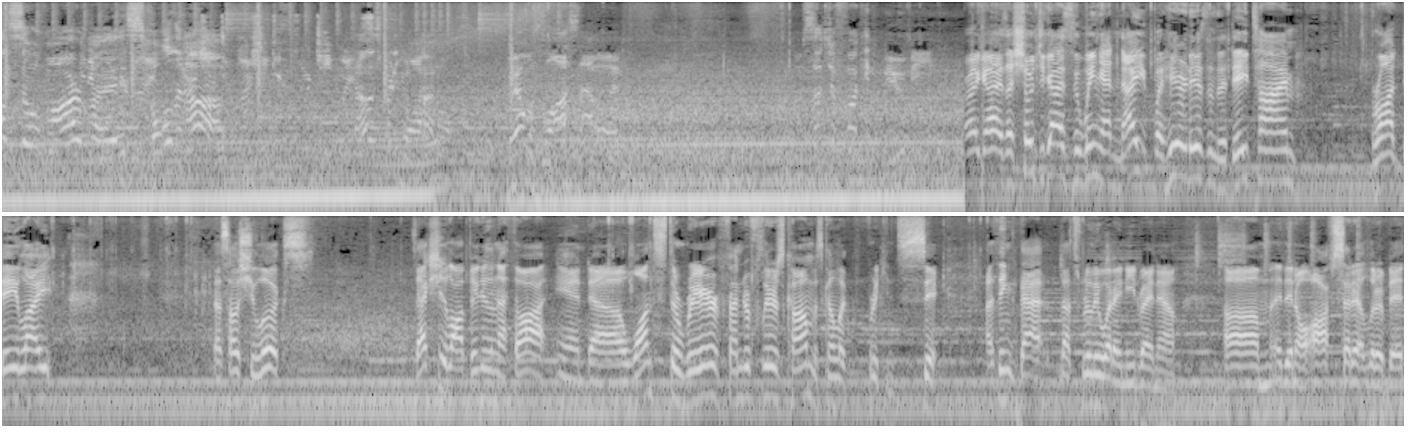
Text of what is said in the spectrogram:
Mod so far, but it's holding up. into Washington 14 west. That was pretty wild. We almost lost that one. I'm such a fucking newbie. All right, guys, I showed you guys the wing at night, but here it is in the daytime, broad daylight. That's how she looks. It's actually a lot bigger than I thought, and uh, once the rear fender flares come, it's gonna look freaking sick. I think that that's really what I need right now. Um, and then I'll offset it a little bit,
